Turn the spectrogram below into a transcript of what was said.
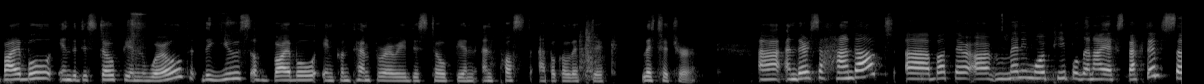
Bible in the dystopian world, the use of Bible in contemporary dystopian and post-apocalyptic literature. Uh, and there's a handout, uh, but there are many more people than I expected, so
